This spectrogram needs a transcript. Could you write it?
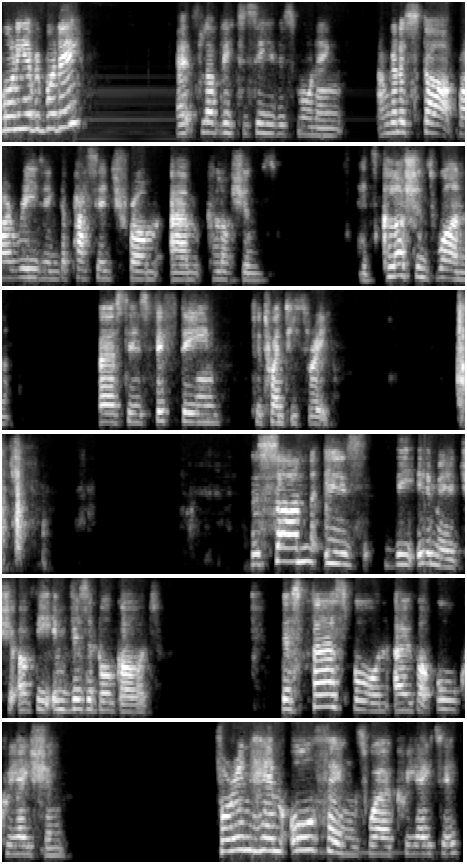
Good morning, everybody. It's lovely to see you this morning. I'm going to start by reading the passage from um, Colossians. It's Colossians 1, verses 15 to 23. The Son is the image of the invisible God, the firstborn over all creation. For in him all things were created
